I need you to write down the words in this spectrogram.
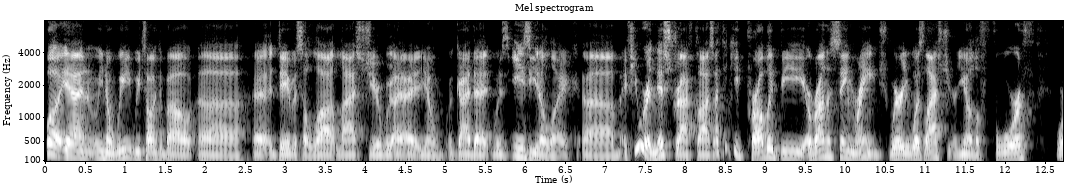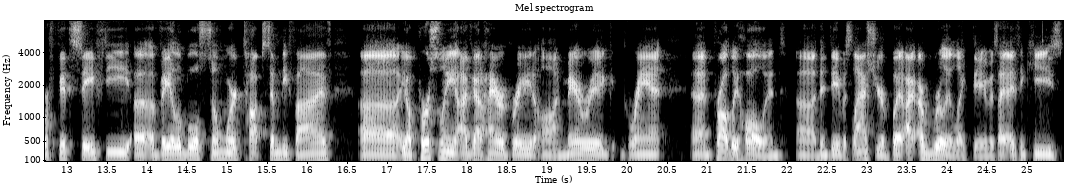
Well, yeah, and you know we we talked about uh, uh, Davis a lot last year. We, I, you know, a guy that was easy to like. Um, if you were in this draft class, I think he'd probably be around the same range where he was last year. You know, the fourth or fifth safety uh, available somewhere top seventy-five. Uh, you know, personally, I've got a higher grade on Moehrig, Grant, and probably Holland uh, than Davis last year. But I, I really like Davis. I, I, think he's,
